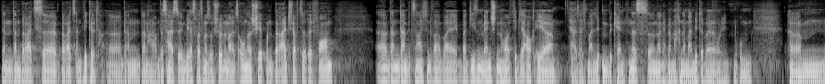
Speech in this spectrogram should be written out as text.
dann dann bereits äh, bereits entwickelt äh, dann dann haben. Das heißt irgendwie das, was man so schön immer als Ownership und Bereitschaft zur Reform äh, dann dann bezeichnet war bei bei diesen Menschen häufig ja auch eher ja sag ich mal Lippenbekenntnis. Und dann, wir machen da mal mit, aber hintenrum ähm,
